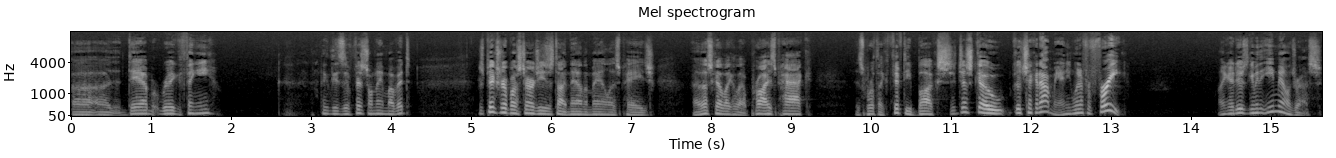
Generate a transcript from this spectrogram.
uh, uh dab rig thingy. I think that's the official name of it. There's a picture up on stonerjesus.net on the mailing list page. Uh, that's got like a, a prize pack. It's worth like 50 bucks. Just go go check it out, man. You win it for free. All you gotta do is give me the email address.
